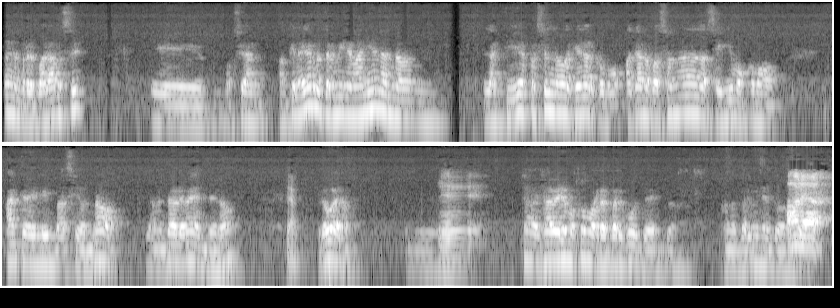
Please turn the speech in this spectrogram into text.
en repararse. Eh, o sea, aunque la guerra termine mañana, no, la actividad espacial no va a quedar como acá no pasó nada, seguimos como antes de la invasión. No, lamentablemente, ¿no? Claro. Pero bueno, Eh, ya, ya veremos cómo repercute esto cuando termine todo. Ahora,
